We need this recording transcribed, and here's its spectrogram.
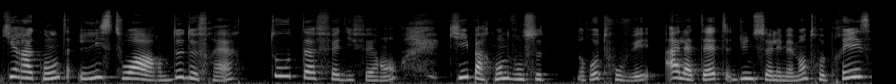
qui raconte l'histoire de deux frères tout à fait différents qui par contre vont se retrouver à la tête d'une seule et même entreprise,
